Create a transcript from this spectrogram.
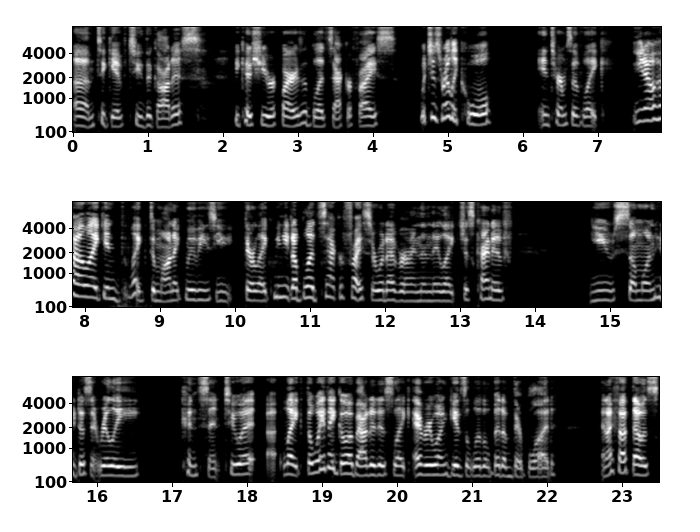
um, to give to the goddess because she requires a blood sacrifice which is really cool in terms of like you know how like in like demonic movies you they're like we need a blood sacrifice or whatever and then they like just kind of use someone who doesn't really consent to it. Uh, like the way they go about it is like everyone gives a little bit of their blood. And i thought that was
